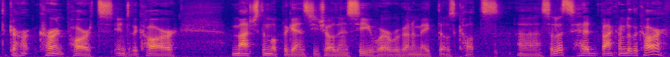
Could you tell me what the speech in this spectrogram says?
the current parts into the car, match them up against each other and see where we're going to make those cuts. Uh, so let's head back under the car.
